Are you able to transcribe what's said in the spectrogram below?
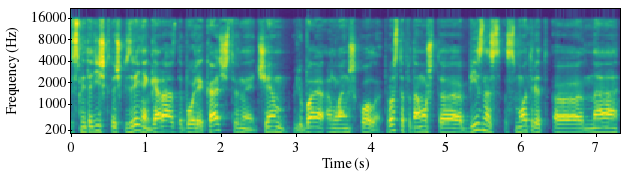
с методической точки зрения гораздо более качественные, чем любая онлайн-школа. Просто потому, что бизнес смотрит э, на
